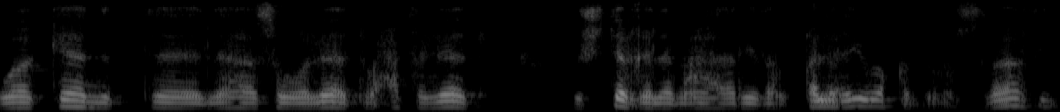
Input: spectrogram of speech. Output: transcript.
وكانت لها صولات وحفلات واشتغل معها رضا القلعي وقدر الصرافي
